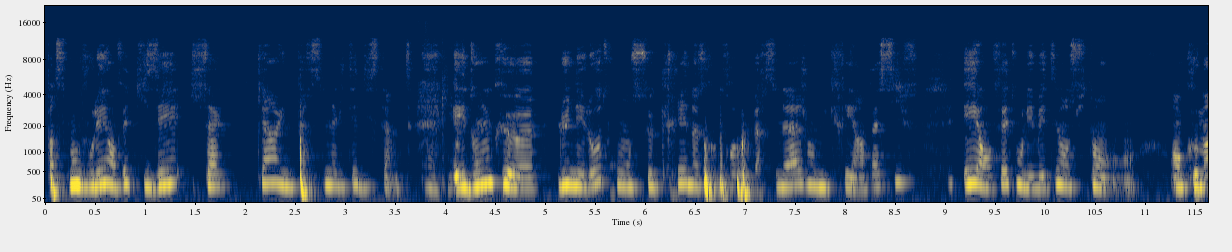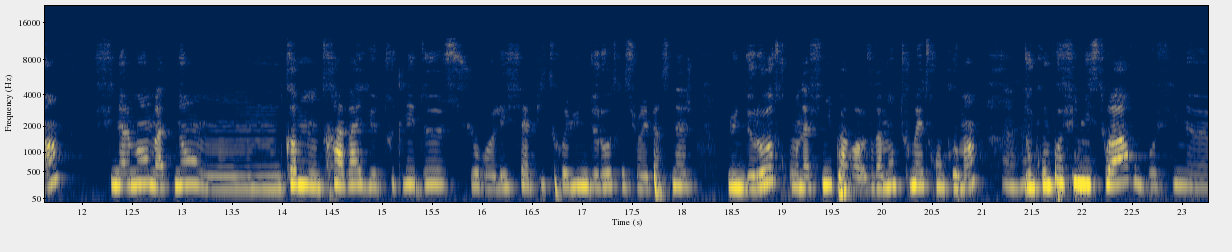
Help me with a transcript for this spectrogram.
parce qu'on voulait en fait qu'ils aient chacun une personnalité distincte. Et donc euh, l'une et l'autre, on se crée notre propre personnage, on lui crée un passif et en fait on les mettait ensuite en, en commun. Finalement, maintenant, on, comme on travaille toutes les deux sur les chapitres l'une de l'autre et sur les personnages l'une de l'autre, on a fini par euh, vraiment tout mettre en commun. Mhm. Donc, on peaufine l'histoire, on peaufine euh,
